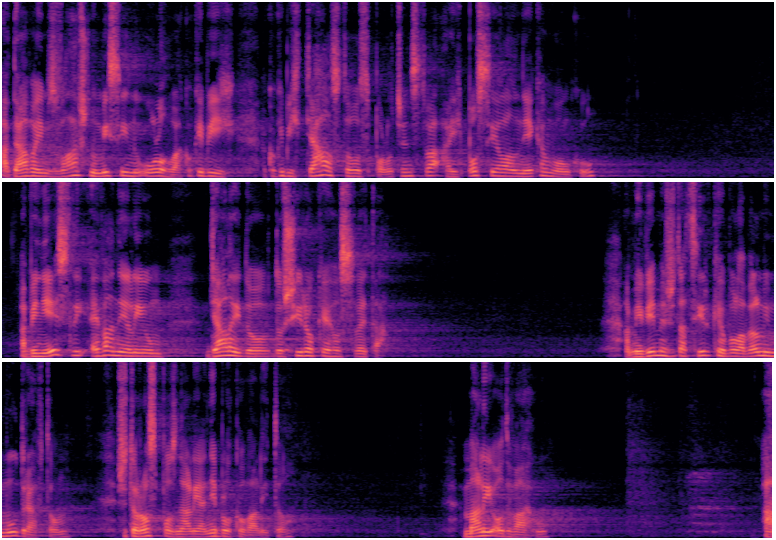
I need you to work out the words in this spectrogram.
a dáva im zvláštnu misijnú úlohu, ako keby, ich, ako keby ich ťahal z toho spoločenstva a ich posielal niekam vonku, aby niesli evanelium ďalej do, do širokého sveta. A my vieme, že tá církev bola veľmi múdra v tom, že to rozpoznali a neblokovali to. Mali odvahu a,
